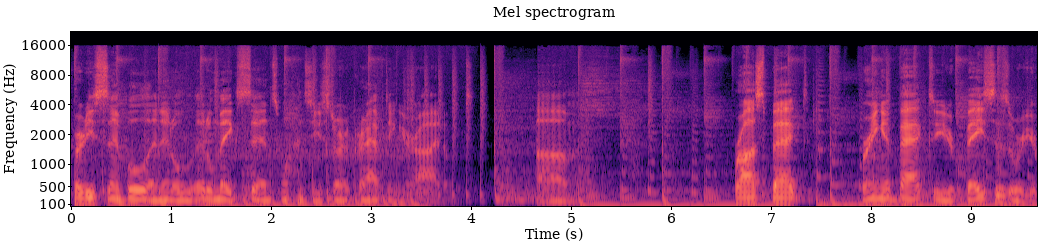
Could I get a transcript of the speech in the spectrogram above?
Pretty simple, and it'll it'll make sense once you start crafting your items. Um, prospect, bring it back to your bases or your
